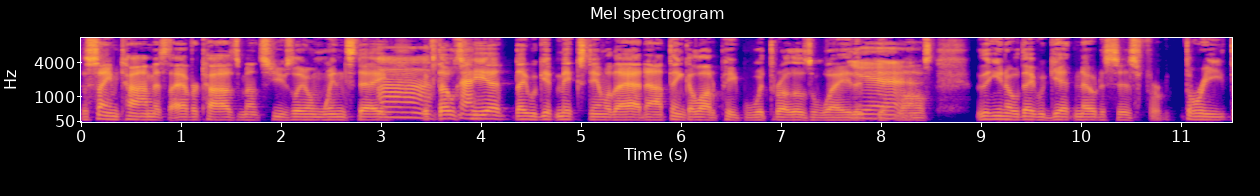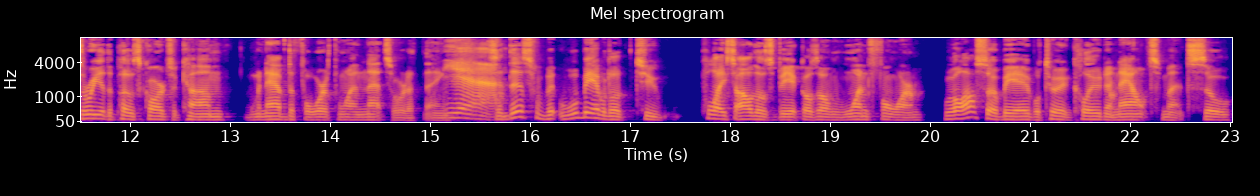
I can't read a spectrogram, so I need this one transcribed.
the same time as the advertisements, usually on Wednesday. Uh, if those okay. hit, they would get mixed in with that. And I think a lot of people would throw those away. They'd yeah. get lost. You know, they would get notices for three, three of the postcards would come, We'd have the fourth one, that sort of thing. Yeah. So this will be, we'll be able to, to place all those vehicles on one form. We'll also be able to include announcements. So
